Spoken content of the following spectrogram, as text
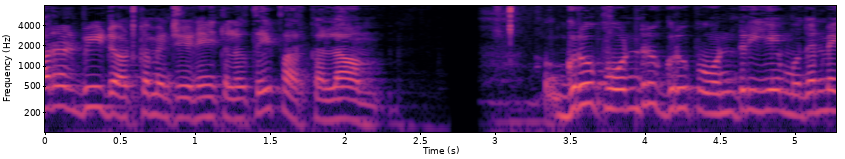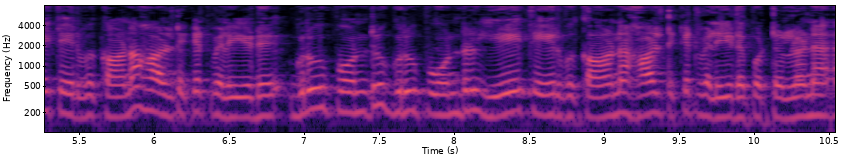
RRB dot com என்ற இணையதளத்தை பார்க்கலாம். குரூப் ஒன்று குரூப் ஒன்று ஏ முதன்மை தேர்வுக்கான ஹால் டிக்கெட் வெளியீடு. குரூப் ஒன்று குரூப் ஒன்று ஏ தேர்வுக்கான ஹால் டிக்கெட் வெளியிடப்பட்டுள்ளன.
